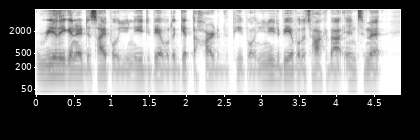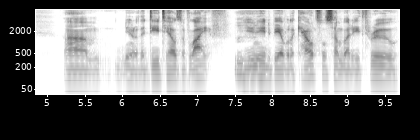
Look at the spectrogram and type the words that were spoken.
really going to disciple, you need to be able to get the heart of the people, and you need to be able to talk about intimate, um, you know, the details of life. You need to be able to counsel somebody through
